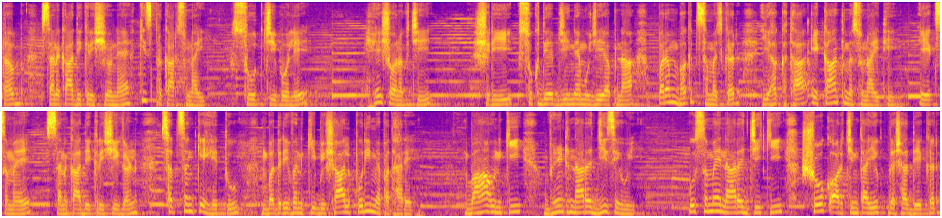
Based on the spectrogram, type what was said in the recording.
तब सनकादिक ऋषियों ने किस प्रकार सुनाई? सूत जी बोले, हे शौनक जी, श्री सुखदेव जी ने मुझे अपना परम भक्त समझकर यह कथा एकांत में सुनाई थी। एक समय सनकादिक ऋषिगण सत्संग के हेतु बद्रीवन की विशाल पुरी में पधारे। वहाँ उनकी भेंट नारद जी से हुई। उस समय नारद जी की शोक और चिंतायुक्त दशा देखकर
